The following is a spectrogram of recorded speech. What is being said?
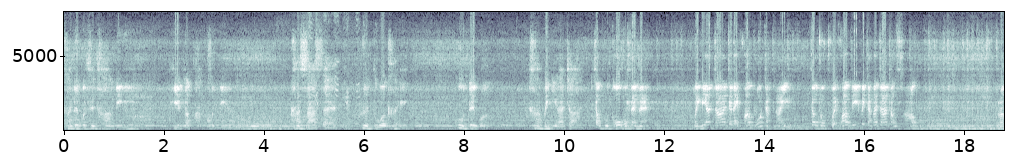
ข้าเดินบนเส้นทางนี้ เพียงลำพังคนเดียว ข้าสาแสงเพื่อตัวข้าเอง พูดได้ว่า ข้าไม่มีอาจารย์ เจ้าพูดโกหกแน่ๆไม่มีอาจารย์จะได้ความรู้จากไหน เจ้าฉกฉวยความดีไปจากอาจารย์ทั้งสาวเรา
